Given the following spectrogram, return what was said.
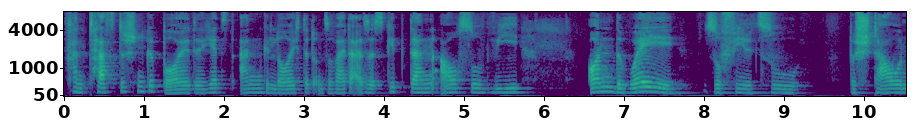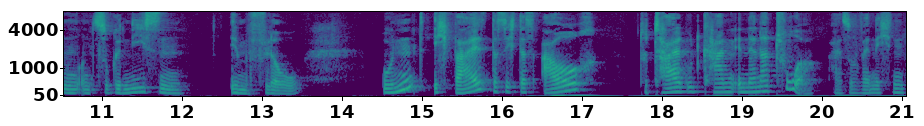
fantastischen Gebäude, jetzt angeleuchtet und so weiter. Also es gibt dann auch so wie on the way so viel zu bestaunen und zu genießen im Flow. Und ich weiß, dass ich das auch total gut kann in der Natur. Also wenn ich einen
